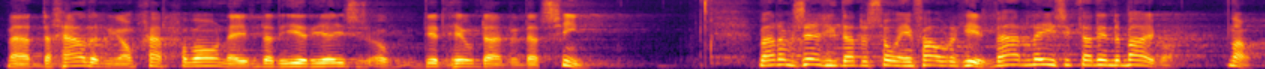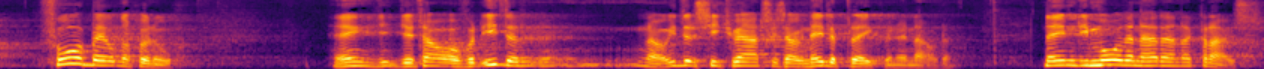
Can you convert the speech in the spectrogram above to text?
Maar daar gaat het niet om. Het gaat gewoon even dat de Heer Jezus ook dit heel duidelijk laat zien. Waarom zeg ik dat het zo eenvoudig is? Waar lees ik dat in de Bijbel? Nou, voorbeelden genoeg. Je zou over ieder, nou, iedere situatie zou een hele preek kunnen houden. Neem die moordenaar aan het kruis.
